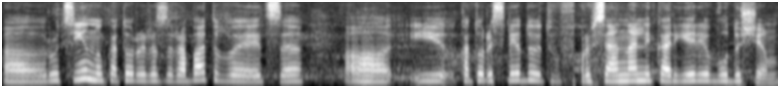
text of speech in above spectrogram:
а, рутину, которая разрабатывается а, и которая следует в профессиональной карьере в будущем.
